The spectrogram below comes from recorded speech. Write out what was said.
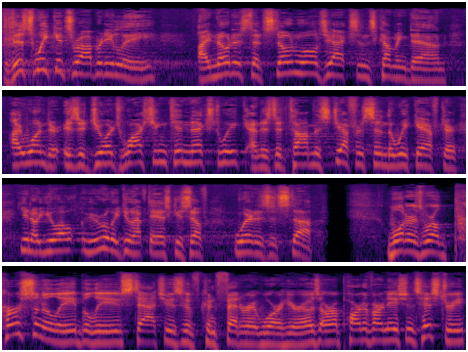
This week it's Robert E. Lee. I noticed that Stonewall Jackson's coming down. I wonder, is it George Washington next week? And is it Thomas Jefferson the week after? You know, you, you really do have to ask yourself, where does it stop? Watters' World personally believes statues of Confederate war heroes are a part of our nation's history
